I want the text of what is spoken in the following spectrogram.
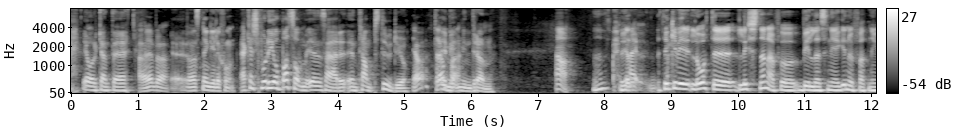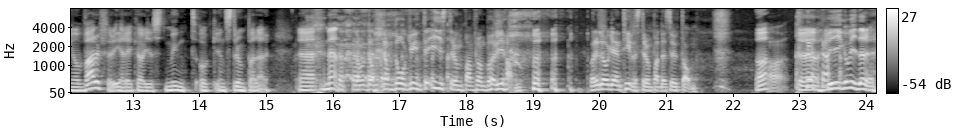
äh, jag orkar inte. Ja, det är bra. Det var en snygg illusion. Jag kanske borde jobba som en, så här, en trampstudio. Ja, Det är trampa. min, min dröm. Ja. Nej. jag tycker vi låter lyssnarna få bilda sin egen uppfattning om varför Erik har just mynt och en strumpa där. Eh, Men, De, de, de låg ju inte i strumpan från början. Och det låg en till strumpa dessutom. Ja, Ja, eh, vi går vidare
